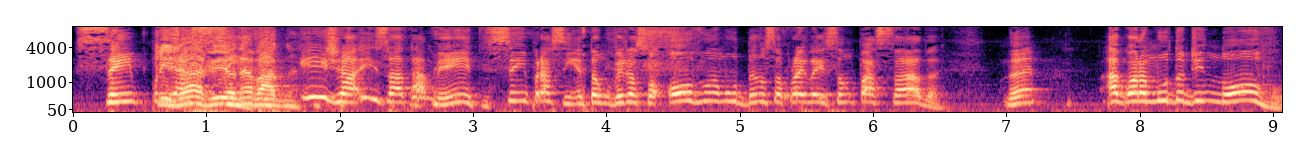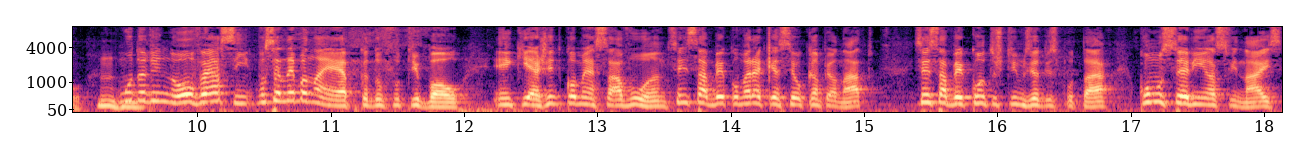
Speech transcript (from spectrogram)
Sempre que já assim. havia, né, Wagner? E já, exatamente, sempre assim. Então, veja só, houve uma mudança para a eleição passada, né? Agora muda de novo. Uhum. Muda de novo. É assim. Você lembra na época do futebol em que a gente começava o ano sem saber como era que ia ser o campeonato, sem saber quantos times iam disputar, como seriam as finais,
